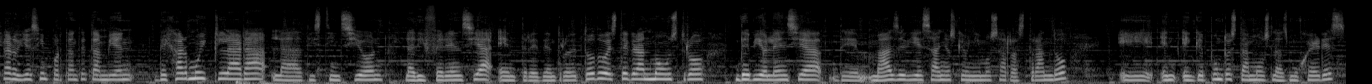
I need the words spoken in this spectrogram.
Claro, y es importante también dejar muy clara la distinción, la diferencia entre dentro de todo este gran monstruo de violencia de más de 10 años que venimos arrastrando, eh, en, qué punto estamos las mujeres.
